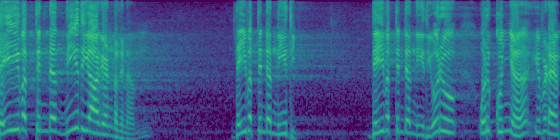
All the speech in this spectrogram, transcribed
ദൈവത്തിന്റെ നീതിയാകേണ്ടതിന് ദൈവത്തിന്റെ നീതി. ദൈവത്തിന്റെ നീതി. ഒരു ഒരു കുഞ്ഞ് ഇവിടെ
